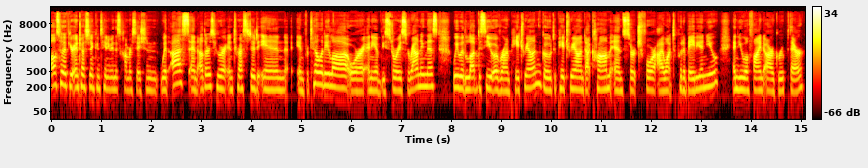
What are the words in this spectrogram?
Also, if you're interested in continuing this conversation with us and others who are interested in infertility law or any of these stories surrounding this, we would love to see you over on Patreon. Go to patreon.com and search for I Want to Put a Baby in You, and you will find our group there.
